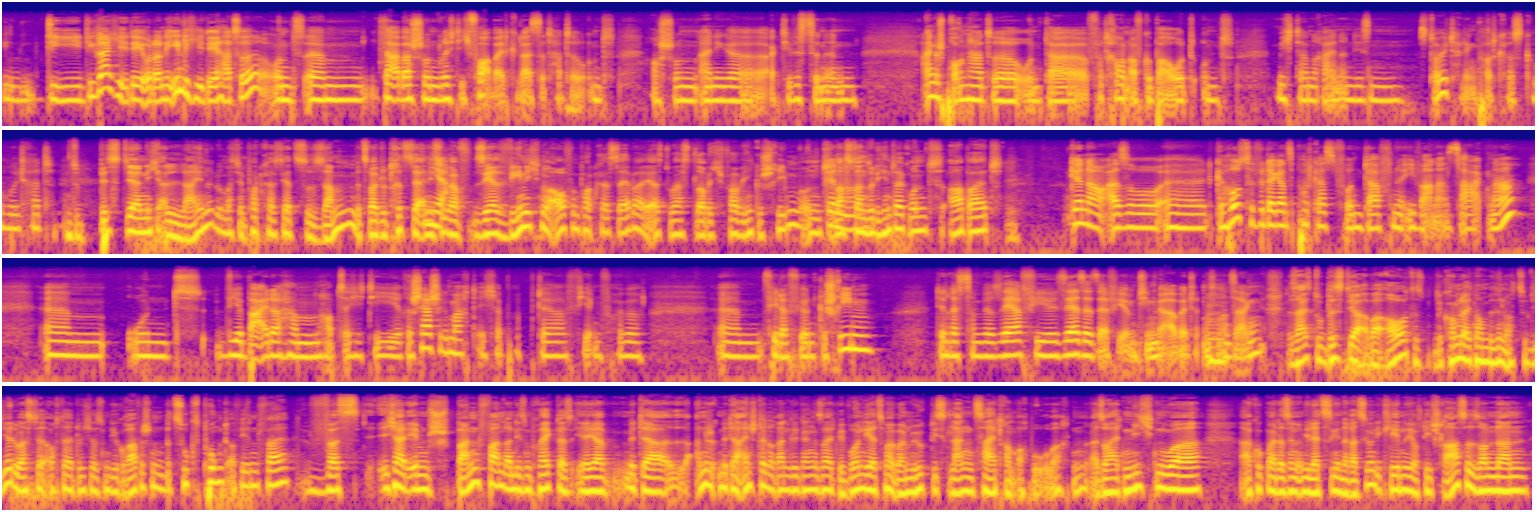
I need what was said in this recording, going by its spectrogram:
die die gleiche Idee oder eine ähnliche Idee hatte und ähm, da aber schon richtig Vorarbeit geleistet hatte und auch schon einige Aktivistinnen angesprochen hatte und da Vertrauen aufgebaut und mich dann rein in diesen Storytelling-Podcast geholt hat. Du bist ja nicht alleine, du machst den Podcast jetzt zusammen, weil du trittst ja eigentlich ja. sogar sehr wenig nur auf im Podcast selber. Erst du hast, glaube ich, vorwiegend geschrieben und genau. machst dann so die Hintergrundarbeit. Genau, also äh, gehostet wird der ganze Podcast von Daphne Ivana Sagner. Ähm, und wir beide haben hauptsächlich die Recherche gemacht. Ich habe ab der vierten Folge ähm, federführend geschrieben den Rest haben wir sehr viel, sehr, sehr, sehr viel im Team gearbeitet, muss mhm. man sagen. Das heißt, du bist ja aber auch, das, wir kommen gleich noch ein bisschen noch zu dir, du hast ja auch da durchaus einen biografischen Bezugspunkt auf jeden Fall. Was ich halt eben spannend fand an diesem Projekt, dass ihr ja mit der, mit der Einstellung rangegangen seid, wir wollen die jetzt mal über einen möglichst langen Zeitraum auch beobachten. Also halt nicht nur, ah, guck mal, das sind irgendwie letzte Generation, die kleben sich auf die Straße, sondern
